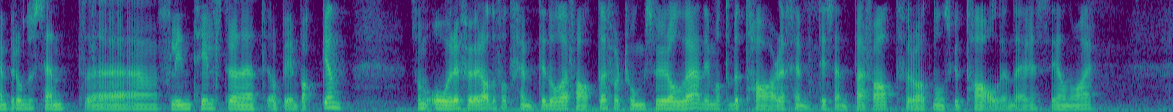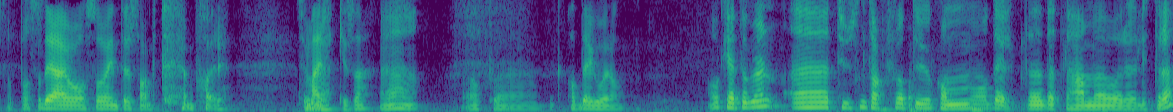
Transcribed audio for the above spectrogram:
en produsent, eh, Flint Hills, tror jeg det het, oppe i bakken, som året før hadde fått 50 dollar fatet for tung, sur olje. De måtte betale 50 cent per fat for at noen skulle ta oljen deres i januar. Såpass. Så det er jo også interessant. Bare merke seg Ja, ja. at, eh, at det går an. Ok, Torbjørn. Eh, tusen takk for at du kom og delte dette her med våre lyttere.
